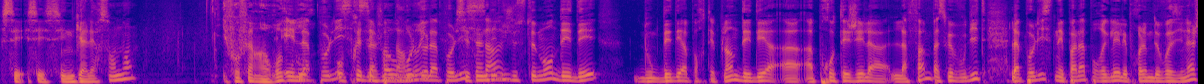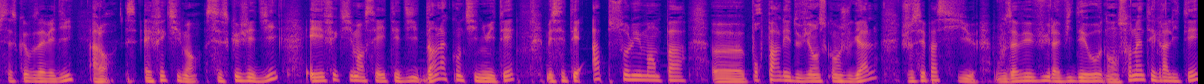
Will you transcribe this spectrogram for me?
c'est c'est c'est une galère sans nom il faut faire un recours et la police, auprès de la gendarmerie. Pas au rôle de la police, ça, justement, d'aider donc d'aider à porter plainte, d'aider à, à, protéger la, la, femme, parce que vous dites la police n'est pas là pour régler les problèmes de voisinage, c'est ce que vous avez dit. Alors effectivement, c'est ce que j'ai dit, et effectivement ça a été dit dans la continuité, mais c'était absolument pas euh, pour parler de violence conjugale. Je ne sais pas si vous avez vu la vidéo dans son intégralité.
